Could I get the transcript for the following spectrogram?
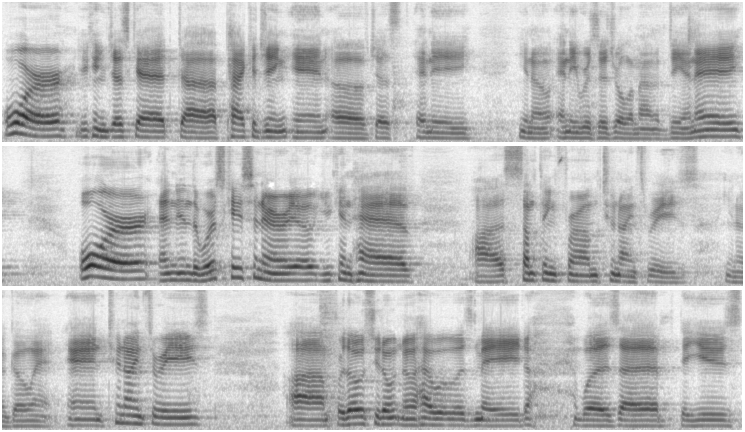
Or you can just get uh, packaging in of just any, you know, any residual amount of DNA. Or, and in the worst case scenario, you can have uh, something from 293s, you know, go in. And 293s Um, for those who don't know how it was made, was uh, they used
